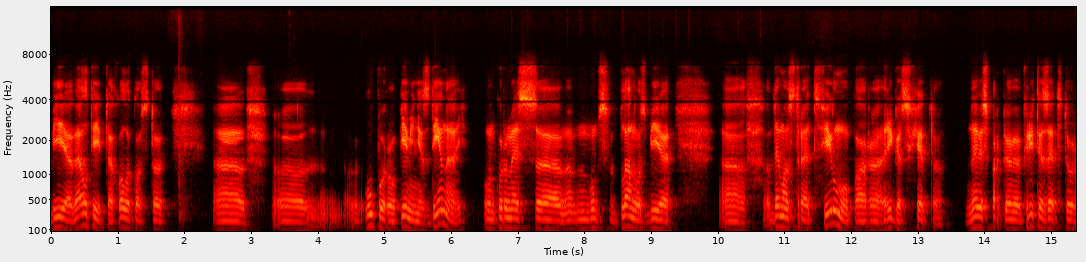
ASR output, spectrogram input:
bija veltīta holokausta uh, uh, upuru piemiņas dienai, un kuru mēs, uh, mums plānos bija demonstrēt filmu par Rīgas hetu. Nevis par kritizēt tur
